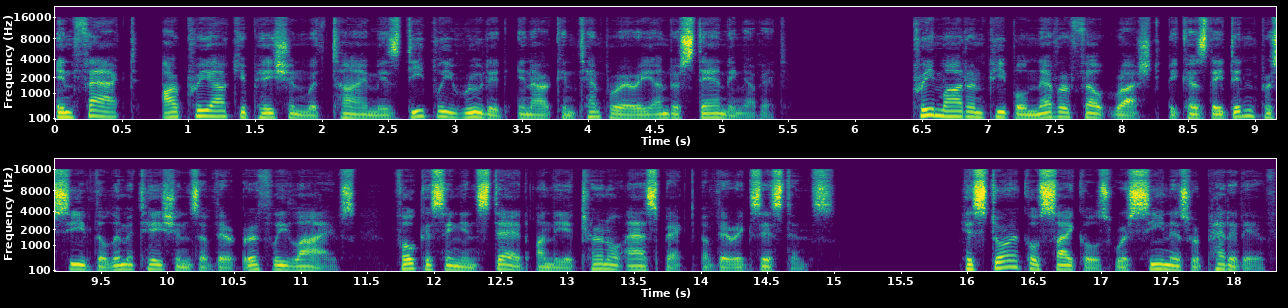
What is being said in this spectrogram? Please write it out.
In fact, our preoccupation with time is deeply rooted in our contemporary understanding of it. Pre-modern people never felt rushed because they didn't perceive the limitations of their earthly lives, focusing instead on the eternal aspect of their existence. Historical cycles were seen as repetitive,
